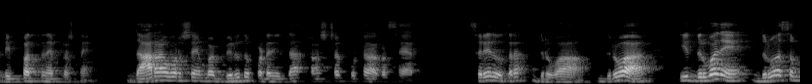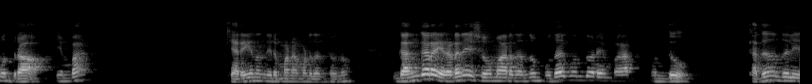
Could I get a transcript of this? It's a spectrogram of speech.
ನೋಡಿ, ಇಪ್ಪತ್ತನೇ ಪ್ರಶ್ನೆ. ದಾರಾವರ್ಷ ಎಂಬ ಬಿರುದು ಪಡೆದಿದ್ದ ರಾಷ್ಟ್ರಕೂಟ ಅರಸ ಯಾರು? ಸರಿಯಾದ ಉತ್ತರ, ಧ್ರುವ. ಧ್ರುವ, ಈ ಧ್ರುವನೇ ಧ್ರುವ ಸಮುದ್ರ ಎಂಬ ಕೆರೆಯನ್ನು ನಿರ್ಮಾಣ ಮಾಡಿದಂಥವನು. ಗಂಗರ ಎರಡನೇ ಶಿವಮಾರನನ್ನು ಮುದಗುಂದೂರ್ ಎಂಬ ಒಂದು ಕದನದಲ್ಲಿ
